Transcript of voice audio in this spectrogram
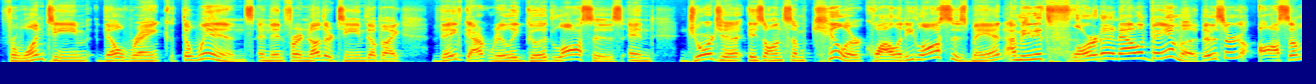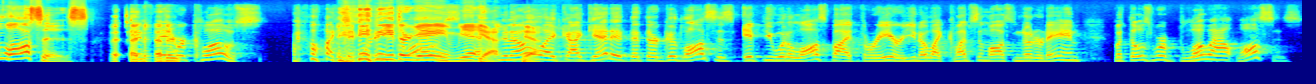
for one team, they'll rank the wins. And then for another team, they'll be like, they've got really good losses. And Georgia is on some killer quality losses, man. I mean, it's Florida and Alabama. Those are awesome losses. But if they another were close like In either close. game, yeah. Yeah. You know, yeah. like I get it that they're good losses if you would have lost by three, or you know, like Clemson lost to Notre Dame, but those were blowout losses.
